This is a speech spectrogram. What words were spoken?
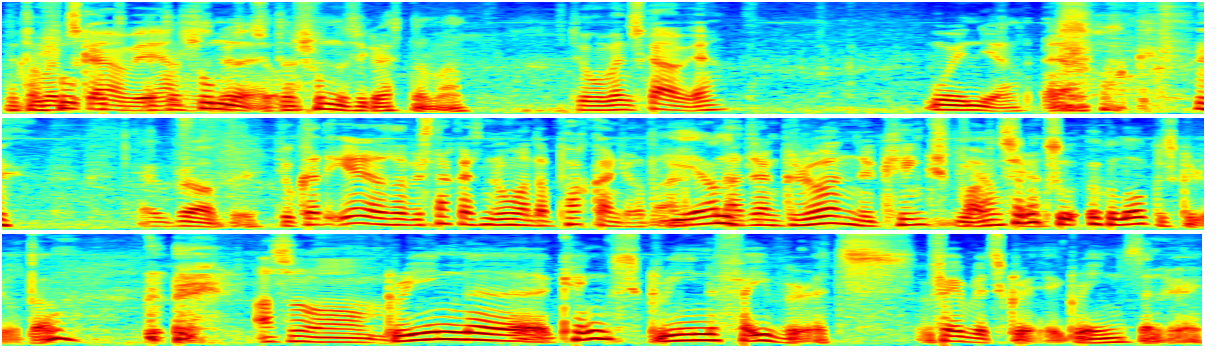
Det är skam vi. Det är sjunde, det är sjunde cigaretten man. Du hon vänskar vi. Må in ja. Det är bra. Du kan det är så vi snackar sen om att packa ju där. Att den gröna Kings Park. Ja, sen så ekologisk gröt då. Alltså green uh, Kings green favorites. Favorites green center.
